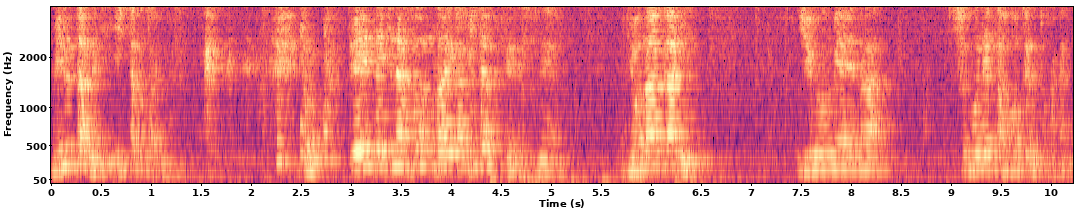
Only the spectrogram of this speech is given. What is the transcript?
見るために行ったことあります。その霊的な存在が見たくてですね夜中に有名な潰れたホテルとかね。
